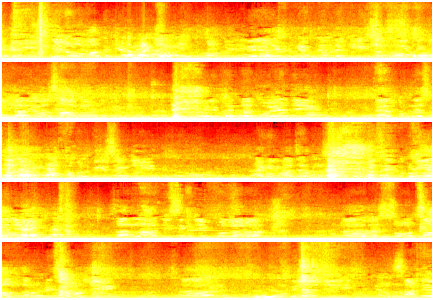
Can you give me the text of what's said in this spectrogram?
80 ਤੋਂ ਵੱਧ ਕੈਬਨਿਟ ਮੇਰੇ ਕੈਬਨਿਟ ਦੇ ਪੁਲਿਸ ਸਿੰਘ ਜੀ ਧਾਲੀਵਾਲ ਸਾਹਿਬ Shri Varinder Goyal ji health minister doctor Balbir Singh ji agriculture minister ਸਿੰਘ ਖੁੜੀਆ ਜੀ ਸਰ ਲਾਲਜੀਤ ਸਿੰਘ ਜੀ ਭੁੱਲਰ ਸੋਹਣ ਸਾਹਿਬ ਤਰਨਵੀਰ ਸੋਹਣ ਜੀ ਮੁੰਡੀਆਂ ਜੀ ਸਾਡੇ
